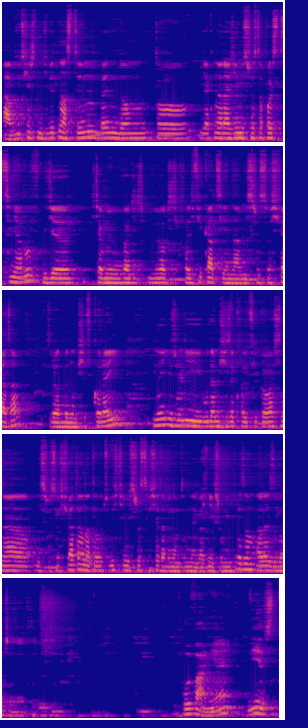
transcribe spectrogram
A w 2019 będą to jak na razie Mistrzostwa Polski Seniorów, gdzie chciałbym wywalczyć, wywalczyć kwalifikacje na Mistrzostwa Świata, które odbędą się w Korei. No i jeżeli uda mi się zakwalifikować na Mistrzostwa Świata, no to oczywiście Mistrzostwa Świata będą tą najważniejszą imprezą, ale zobaczymy jak to będzie. Pływanie nie jest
